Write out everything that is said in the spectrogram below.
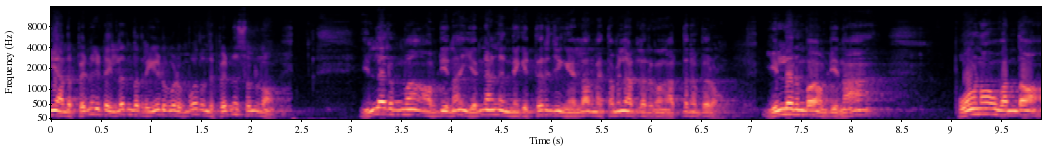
நீ அந்த பெண்ணுக்கிட்ட இல்லன்பத்தில் ஈடுபடும் போது அந்த பெண்ணு சொல்லணும். இல்லறம்பா அப்படின்னா என்னன்னு இன்றைக்கி தெரிஞ்சுங்க. எல்லாருமே தமிழ்நாட்டில் இருக்கவங்க அத்தனை பேரும். இல்லறம்பா அப்படின்னா போனோம் வந்தோம்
